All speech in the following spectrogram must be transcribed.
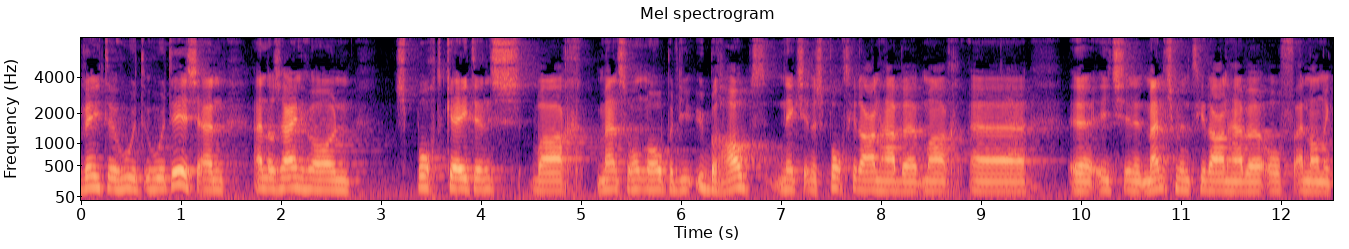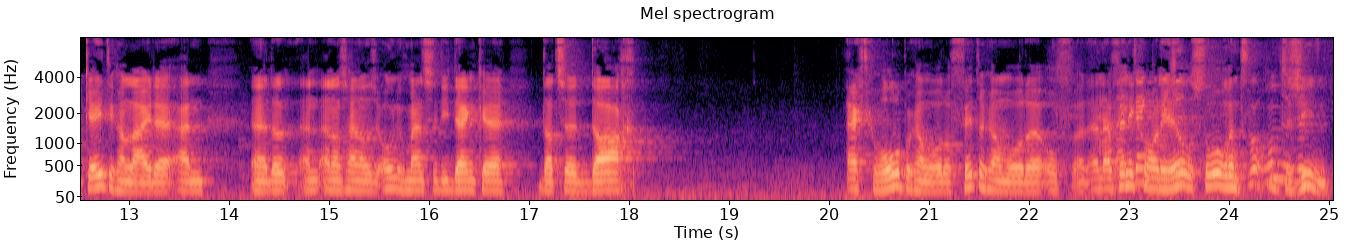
weten hoe het, hoe het is. En, en er zijn gewoon sportketens waar mensen rondlopen die überhaupt niks in de sport gedaan hebben, maar eh, iets in het management gedaan hebben of, en dan een keten gaan leiden. En, eh, dat, en, en dan zijn er dus ook nog mensen die denken dat ze daar echt geholpen gaan worden of fitter gaan worden. Of, en maar dat vind ik gewoon je, heel storend om te is het- zien.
